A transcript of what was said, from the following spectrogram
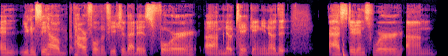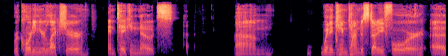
And you can see how powerful of a feature that is for um, note taking. You know that as students were um, recording your lecture and taking notes, um, when it came time to study for uh,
